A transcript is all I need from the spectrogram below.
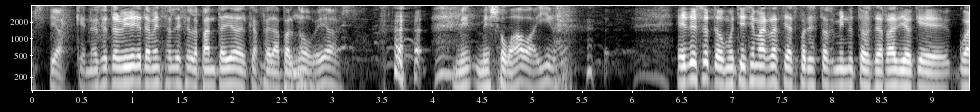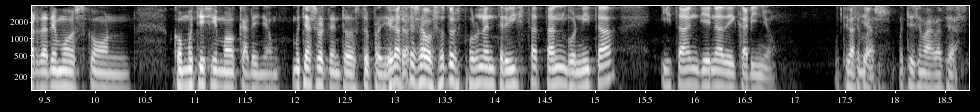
Hostia, Que no se te olvide que también sales en la pantalla del Café La Palma. no veas. Me, me he sobado ahí, ¿no? Edu Soto, muchísimas gracias por estos minutos de radio que guardaremos con, con muchísimo cariño. Mucha suerte en todos tus proyectos. Gracias a vosotros por una entrevista tan bonita y tan llena de cariño. Muchísimas- Gracias. Muchísimas gracias.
